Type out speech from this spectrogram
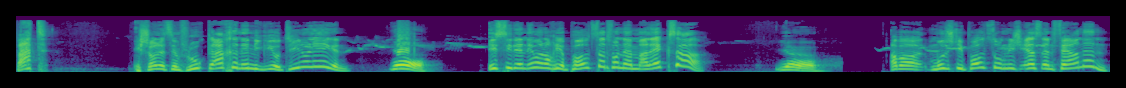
Was? Ich soll jetzt den Flugdrachen in die Guillotine legen? Ja. Ist sie denn immer noch gepolstert von dem Alexa? Ja. Aber muss ich die Polsterung nicht erst entfernen?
